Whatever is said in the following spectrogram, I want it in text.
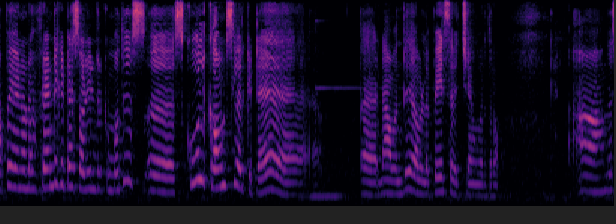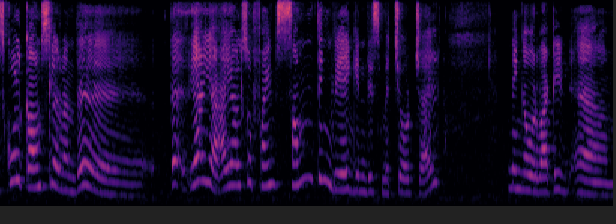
அப்போ என்னோடய ஃப்ரெண்டுக்கிட்ட சொல்லிட்டு இருக்கும்போது ஸ்கூல் கவுன்சிலர்கிட்ட நான் வந்து அவளை பேச வச்சேன் ஒரு தரம். அந்த ஸ்கூல் கவுன்சிலர் வந்து yeah yeah I also find something vague in this matured child நீங்கள் ஒரு வாட்டி um,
